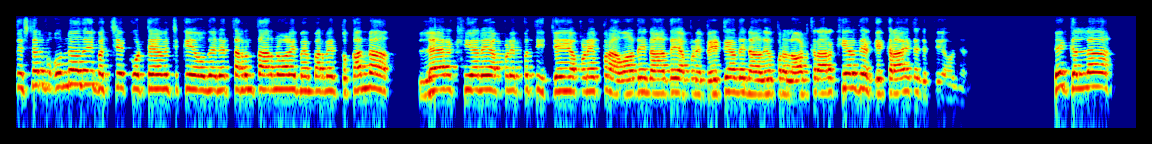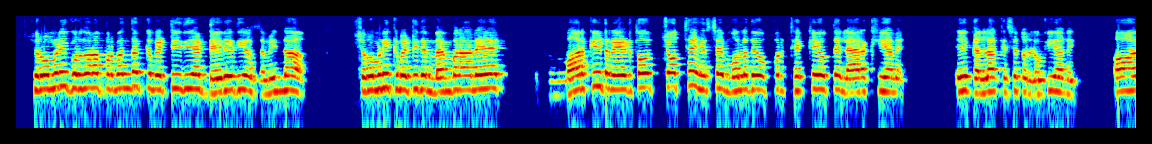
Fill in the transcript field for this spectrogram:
ਤੇ ਸਿਰਫ ਉਹਨਾਂ ਦੇ ਹੀ ਬੱਚੇ ਕੋਟਿਆਂ ਵਿੱਚ ਕਿ ਆਉਂਦੇ ਨੇ? ਤਰਨ ਤਾਰਨ ਵਾਲੇ ਮੈਂਬਰ ਨੇ ਦੁਕਾਨਾਂ ਲੈ ਰੱਖੀਆਂ ਨੇ ਆਪਣੇ ਭਤੀਜੇ, ਆਪਣੇ ਭਰਾਵਾਂ ਦੇ ਨਾਂ ਤੇ, ਆਪਣੇ ਬੇਟਿਆਂ ਦੇ ਨਾਂ ਦੇ ਉੱਪਰ ਅਲਾਟ ਕਰਾ ਰੱਖੀਆਂ ਨੇ ਤੇ ਅੱਗੇ ਕਿਰਾਏ ਤੇ ਦਿੱਤੀਆਂ ਹੋਈਆਂ ਨੇ। ਇਹ ਗੱਲਾਂ ਸ਼੍ਰੋਮਣੀ ਗੁਰਦੁਆਰਾ ਪ੍ਰਬੰਧਕ ਕਮੇਟੀ ਦੀਆਂ ਡੇਰੇ ਦੀਆਂ ਜ਼ਮੀਨਾਂ ਸ਼੍ਰੋਮਣੀ ਕਮੇਟੀ ਦੇ ਮੈਂਬਰਾਂ ਨੇ ਮਾਰਕੀਟ ਰੇਟ ਤੋਂ ਚੌਥੇ ਹਿੱਸੇ ਮੁੱਲ ਦੇ ਉੱਪਰ ਠੇਕੇ ਉੱਤੇ ਲੈ ਰੱਖੀਆਂ ਨੇ। ਇਹ ਗੱਲਾਂ ਕਿਸੇ ਤੋਂ ਲੁਕੀਆਂ ਨਹੀਂ। ਔਰ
